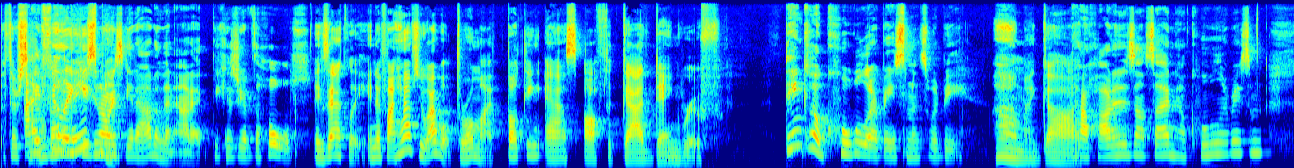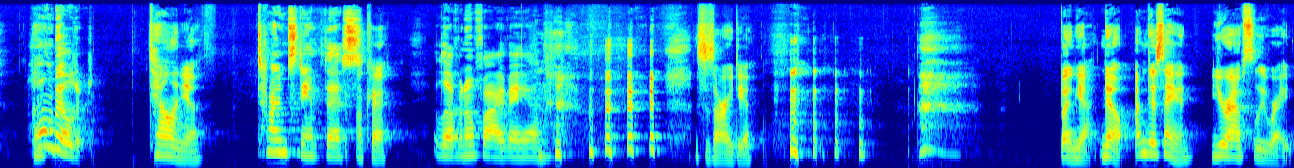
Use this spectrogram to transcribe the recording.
But there's something I feel like you can always get out of an attic because you have the holes. Exactly. And if I have to, I will throw my fucking ass off the goddamn roof. Think how cool our basements would be. Oh my God. How hot it is outside and how cool our basement. Home builder. Telling you. Timestamp this. Okay. 11:05 a.m. This is our idea. but yeah, no, I'm just saying, you're absolutely right.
